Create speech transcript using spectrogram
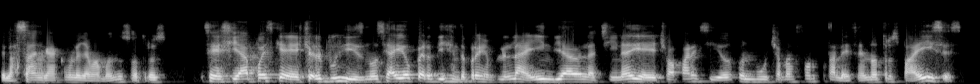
de la Sangha, como lo llamamos nosotros, se decía pues que de hecho el budismo se ha ido perdiendo, por ejemplo, en la India o en la China y de hecho ha aparecido con mucha más fortaleza en otros países.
